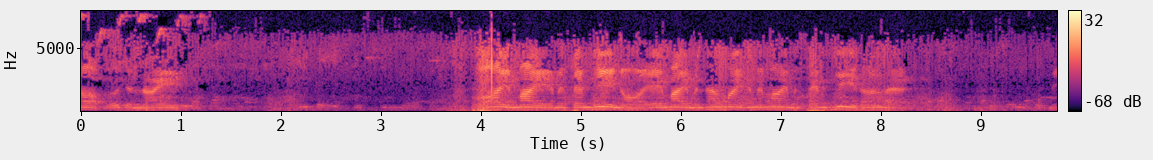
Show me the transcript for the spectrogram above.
นอกหรือจะในขอให้ไหม้มันเต็มที่หน่อยไอ้ไหมมันทั้งไหมทั้งไม่ไหมมันเต็มที่เท่านั้นแหละไม่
